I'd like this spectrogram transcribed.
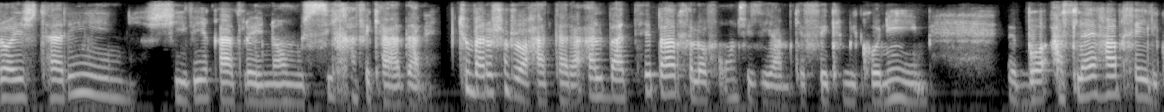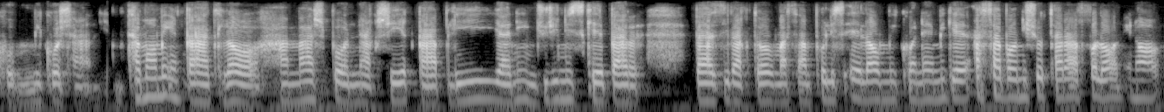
رایشترین شیوه قتل ناموسی خفه کردنه. چون براشون راحت تره. البته برخلاف اون چیزی هم که فکر می‌کنیم با اسلحه هم خیلی می‌کشن. تمام این قتل ها همش با نقشه قبلی یعنی اینجوری نیست که بر بعضی وقتا مثلا پلیس اعلام می‌کنه میگه عصبانی شد طرف فلان اینا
